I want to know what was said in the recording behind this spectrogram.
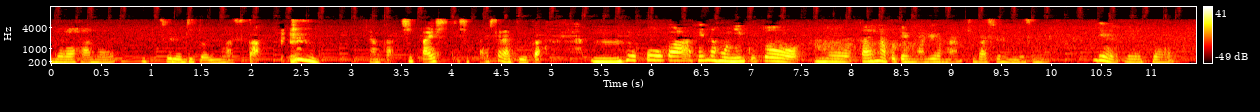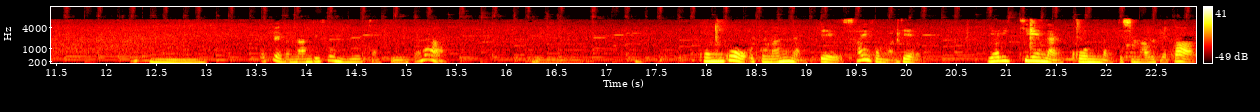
う、諸刃の剣と言いますか、なんか失敗し、失敗したらというか、うん、方向が変な方に行くと、もう大変なことになるような気がするんですね。で、えっ、ー、と、うん、例えばなんでそういうに言うかっていうから、今後大人になって最後までやりきれない子になってしまうとか、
